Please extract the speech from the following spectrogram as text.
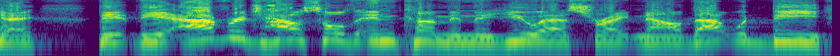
Okay, the, the average household income in the U.S. right now, that would be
